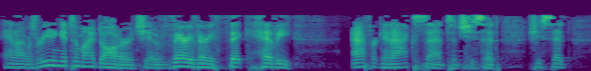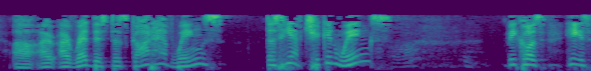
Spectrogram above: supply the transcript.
and I was reading it to my daughter, and she had a very, very thick, heavy African accent, and she said, she said, uh, I, I read this. Does God have wings? Does He have chicken wings? Because he's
